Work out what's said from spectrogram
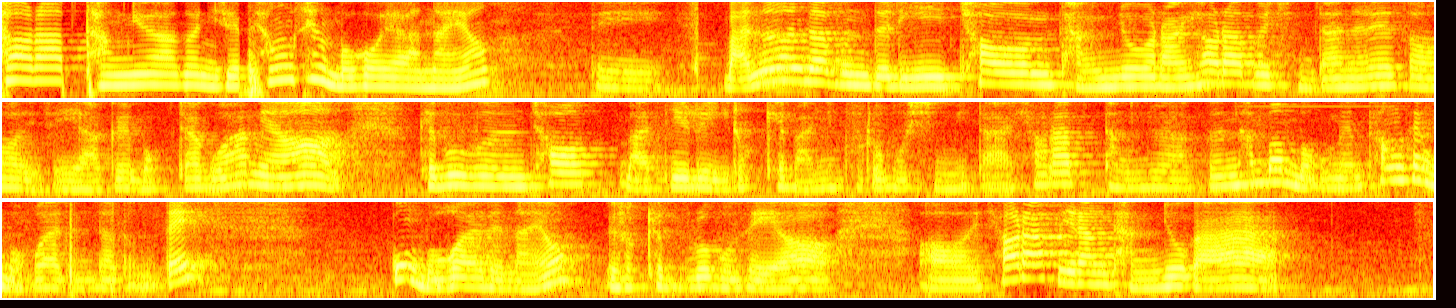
혈압, 당뇨약은 이제 평생 먹어야 하나요? 네. 많은 환자분들이 처음 당뇨랑 혈압을 진단을 해서 이제 약을 먹자고 하면 대부분 첫 마디를 이렇게 많이 물어보십니다. 혈압, 당뇨약은 한 번 먹으면 평생 먹어야 된다던데 꼭 먹어야 되나요? 이렇게 물어보세요. 어, 혈압이랑 당뇨가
